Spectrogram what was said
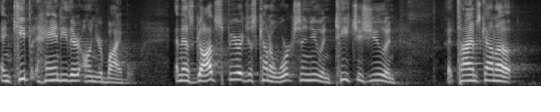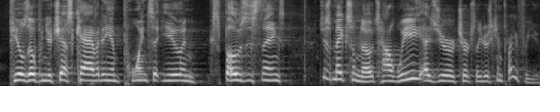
and keep it handy there on your Bible. And as God's Spirit just kind of works in you and teaches you and at times kind of peels open your chest cavity and points at you and exposes things, just make some notes how we as your church leaders can pray for you.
